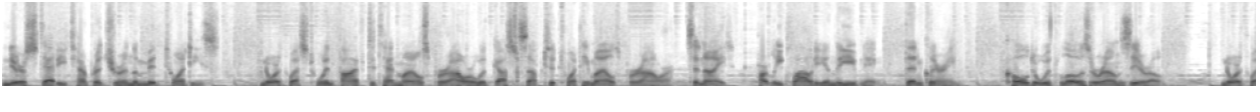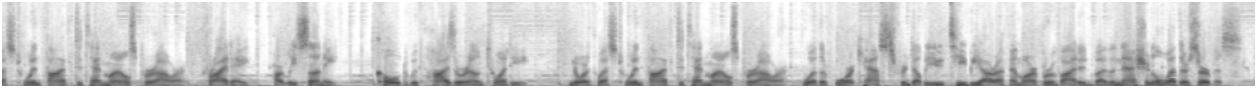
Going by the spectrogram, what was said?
Near steady temperature in the mid 20s. Northwest wind 5 to 10 miles per hour with gusts up to 20 miles per hour. Tonight, partly cloudy in the evening, then clearing. Colder with lows around zero. Northwest wind 5 to 10 miles per hour. Friday, partly sunny. Cold with highs around 20. Northwest wind 5 to 10 miles per hour. Weather forecasts for WTBR FM are provided by the National Weather Service.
